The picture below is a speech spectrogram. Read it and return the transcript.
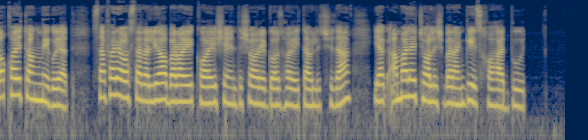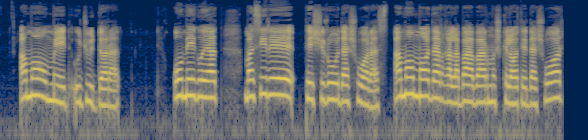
آقای تانگ می گوید سفر استرالیا برای کاهش انتشار گازهای تولید شده یک عمل چالش برانگیز خواهد بود. اما امید وجود دارد. او می‌گوید مسیر پیشرو دشوار است. اما ما در غلبه بر مشکلات دشوار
